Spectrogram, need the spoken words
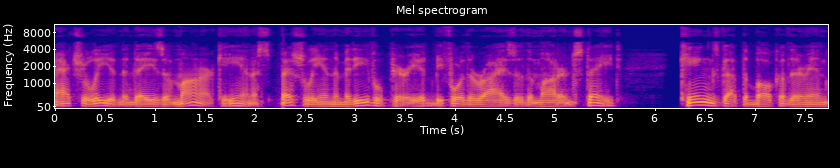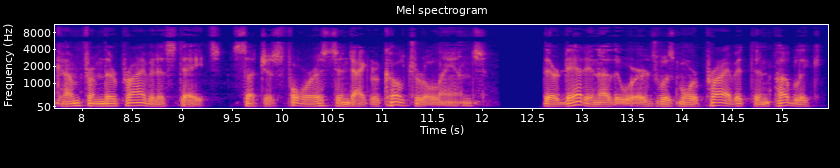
Actually, in the days of monarchy, and especially in the medieval period before the rise of the modern state, Kings got the bulk of their income from their private estates, such as forests and agricultural lands. Their debt, in other words, was more private than public,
